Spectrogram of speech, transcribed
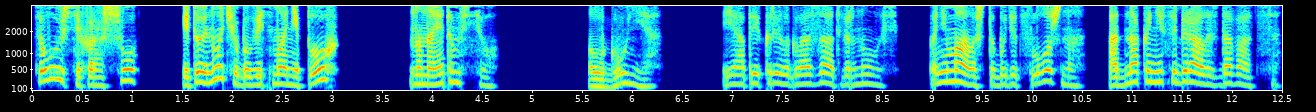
целуешься хорошо, и той ночью был весьма неплох, но на этом все. Лгунья. Я прикрыла глаза, отвернулась. Понимала, что будет сложно, однако не собиралась сдаваться.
